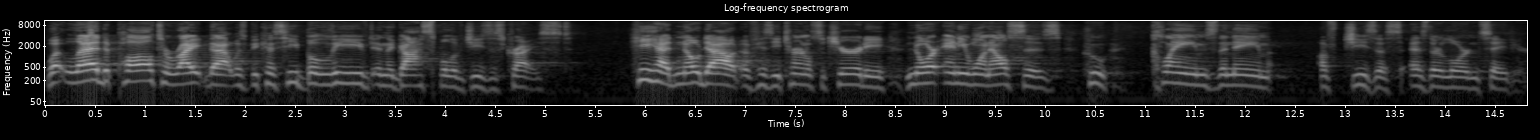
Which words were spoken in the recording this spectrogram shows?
What led Paul to write that was because he believed in the gospel of Jesus Christ. He had no doubt of his eternal security, nor anyone else's who claims the name of Jesus as their Lord and Savior.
